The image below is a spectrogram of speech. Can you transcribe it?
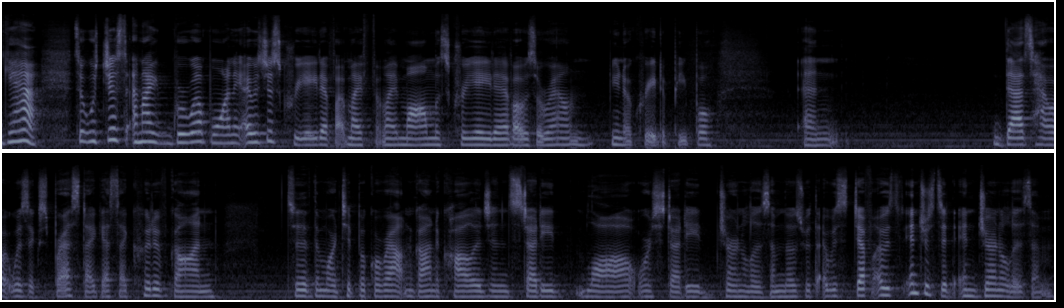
yeah. So it was just, and I grew up wanting. I was just creative. My my mom was creative. I was around, you know, creative people, and that's how it was expressed. I guess I could have gone sort of the more typical route and gone to college and studied law or studied journalism. Those were th- I was definitely I was interested in journalism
